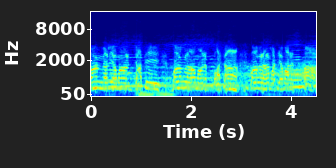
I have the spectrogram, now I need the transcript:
বাঙালি আমার জাতি, বাংলা আমার ভাষা, বাংলার মাটি আমার স্থান।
